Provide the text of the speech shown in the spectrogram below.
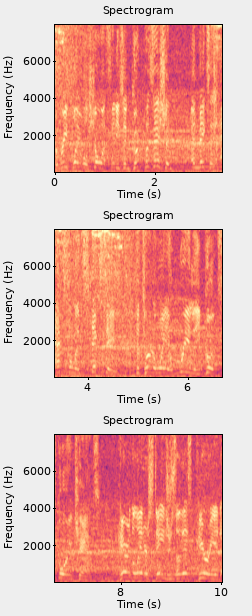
The replay will show us that he's in good position and makes an excellent stick save to turn away a really good scoring chance. Here in the later stages of this period,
